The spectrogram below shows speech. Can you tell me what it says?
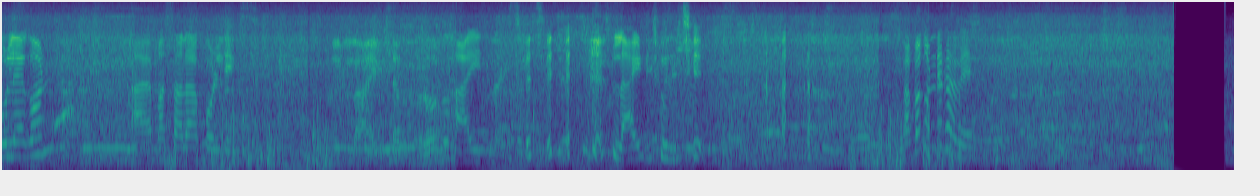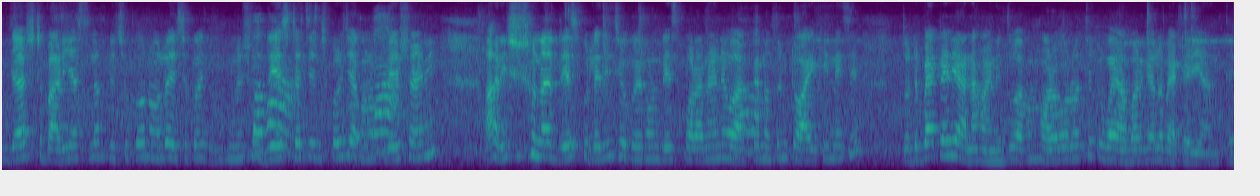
ব্লু লেগন আর masala cold drinks light light ঝুলছে। বাবা কোনটা খাবে? জাস্ট বাড়ি আসলাম কিছুক্ষণ হলো এসে করে শুধু ড্রেসটা চেঞ্জ করেছি এখনও ফ্রেশ হয়নি। আর ইস্যু সোনার ড্রেস খুলে দিচ্ছি ওকে এখন ড্রেস পরানো হয়নি ও একটা নতুন টয় কিনেছে। তো ওটা ব্যাটারি আনা হয়নি তো এখন হরবর হচ্ছে টুবাই আবার গেল ব্যাটারি আনতে।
